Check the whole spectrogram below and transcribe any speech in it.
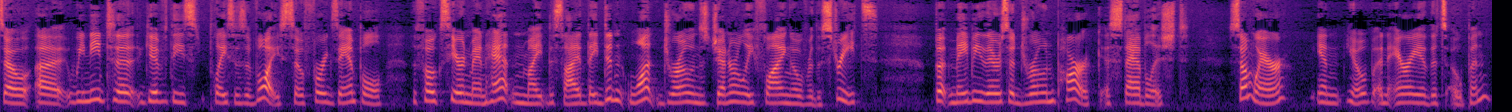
So uh, we need to give these places a voice. So, for example, the folks here in Manhattan might decide they didn't want drones generally flying over the streets, but maybe there's a drone park established somewhere in you know an area that's open.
